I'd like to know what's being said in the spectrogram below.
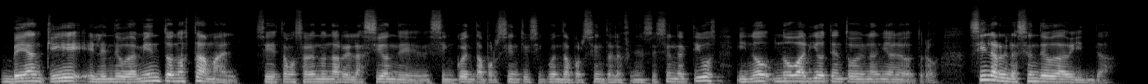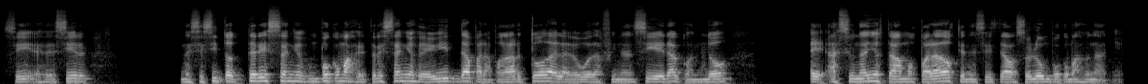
vean que el endeudamiento no está mal. ¿sí? Estamos hablando de una relación de, de 50% y 50% de la financiación de activos y no, no varió tanto de un año al otro. Sí la relación deuda-EBITDA, ¿sí? es decir, necesito tres años, un poco más de tres años de EBITDA para pagar toda la deuda financiera cuando eh, hace un año estábamos parados que necesitaba solo un poco más de un año.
